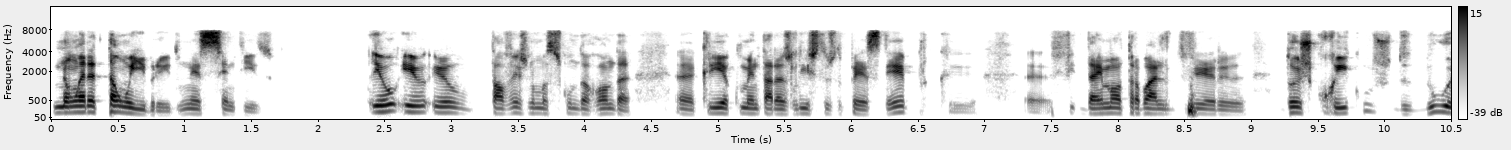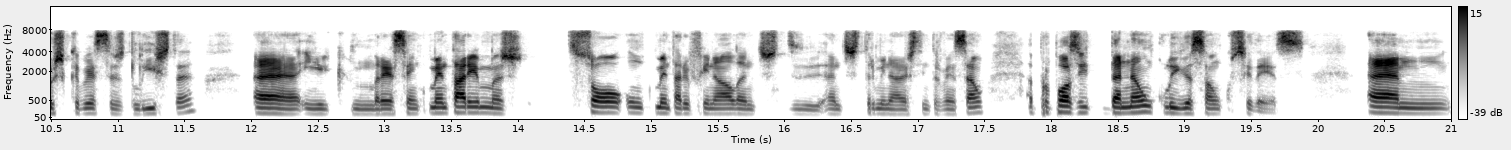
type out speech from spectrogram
não era tão híbrido nesse sentido. Eu, eu, eu, talvez numa segunda ronda, uh, queria comentar as listas do PSD, porque uh, dei-me ao trabalho de ver dois currículos de duas cabeças de lista uh, e que merecem comentário, mas só um comentário final antes de, antes de terminar esta intervenção, a propósito da não coligação com o CDS. Um,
